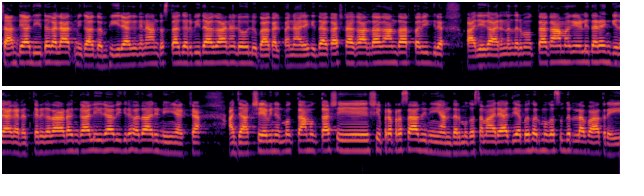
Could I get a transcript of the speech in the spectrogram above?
ശാന്ത്യാതീത കലാത്മിക ഗംഭീര ഗഗനാന്തസ്ഥ ഗർഭിത കൽപ്പനാരഹിത കാഷ്ടാകാന്ത കാന്താർത്ഥ വിഗ്രഹ കാര്യകാരണ നിർമുക്ത കാമകേളി തരംഗിത കനത്കനകതാടങ്ക ലീല വിഗ്രഹധാരിണി യക്ഷ അജാക്ഷയ വിനിർമുക്ത മുക്ത ക്ഷിപ്രപ്രസാദിനി അന്തർമുഖ സമാരാധ്യ ബഹിർമുഖ സുദുർലഭ ത്രയീ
